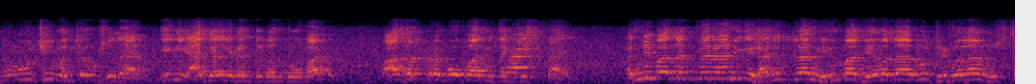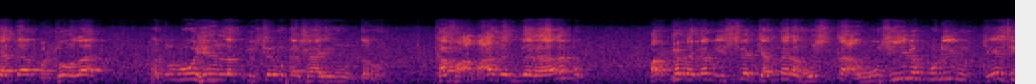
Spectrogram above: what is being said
గురూచి మంచి ఔషధాలు. ఇవి ఆకలిని పెంచడంతో పాటు వాత ప్రకోపాన్ని తగ్గిస్తాయి. అన్ని వాత జ్వరానికి హరిద్ర నింబ దేవదారు త్రిఫల ముస్తక పటోల పటురోహిణులకు మిశ్రమ కషాయం ఉత్తమం. కఫ వాత జ్వరాలకు పర్ఫటక విశ్వచందన ముస్త ఉసీర పొడి చేసి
